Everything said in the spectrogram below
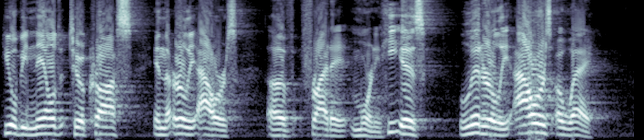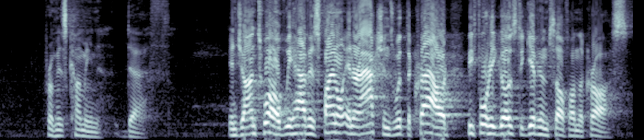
He will be nailed to a cross in the early hours of Friday morning. He is literally hours away from his coming death. In John 12, we have his final interactions with the crowd before he goes to give himself on the cross.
